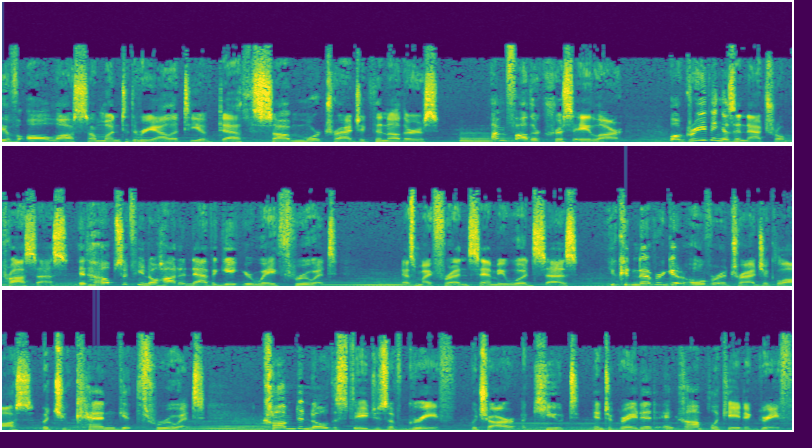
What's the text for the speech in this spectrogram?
We have all lost someone to the reality of death, some more tragic than others. I'm Father Chris Alar. While grieving is a natural process, it helps if you know how to navigate your way through it. As my friend Sammy Wood says, you can never get over a tragic loss, but you can get through it. Come to know the stages of grief, which are acute, integrated, and complicated grief.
